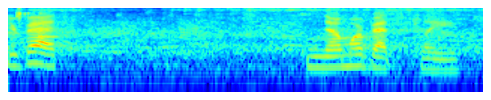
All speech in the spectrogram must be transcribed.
your bets. No more bets, please.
